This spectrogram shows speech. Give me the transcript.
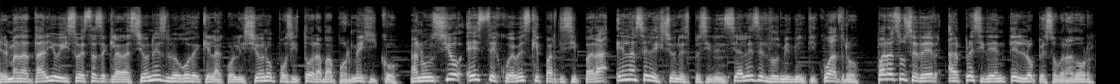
El mandatario hizo estas declaraciones luego de que la coalición opositora Va por México anunció este jueves que participará en las elecciones presidenciales del 2024 para suceder al presidente López Obrador.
